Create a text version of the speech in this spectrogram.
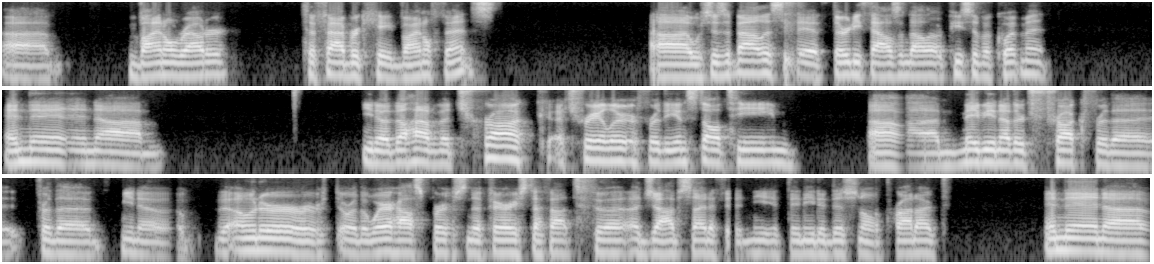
uh, vinyl router to fabricate vinyl fence, uh, which is about let's say a thirty thousand dollar piece of equipment, and then um, you know they'll have a truck, a trailer for the install team, uh, maybe another truck for the for the you know the owner or, or the warehouse person to ferry stuff out to a, a job site if it need if they need additional product, and then uh,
